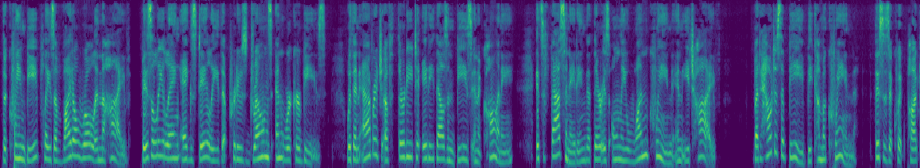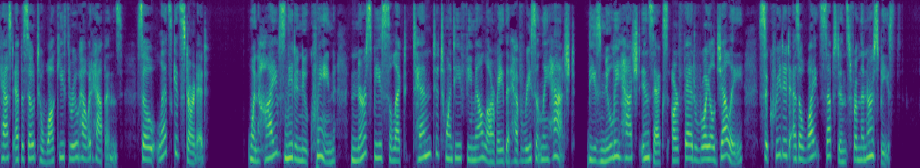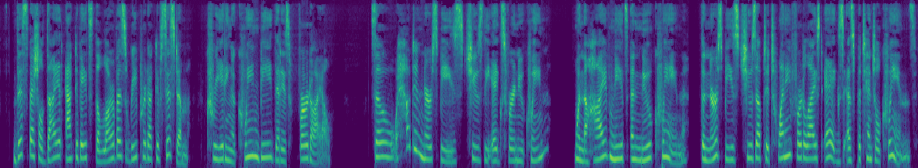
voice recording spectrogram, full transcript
The queen bee plays a vital role in the hive, busily laying eggs daily that produce drones and worker bees. With an average of 30 to 80,000 bees in a colony, it's fascinating that there is only one queen in each hive. But how does a bee become a queen? This is a quick podcast episode to walk you through how it happens. So let's get started. When hives need a new queen, nurse bees select 10 to 20 female larvae that have recently hatched. These newly hatched insects are fed royal jelly, secreted as a white substance from the nurse bees. This special diet activates the larva's reproductive system, creating a queen bee that is fertile. So, how do nurse bees choose the eggs for a new queen? When the hive needs a new queen, the nurse bees choose up to 20 fertilized eggs as potential queens.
